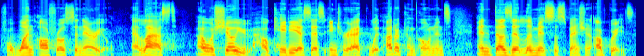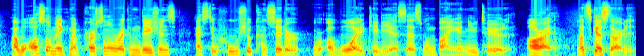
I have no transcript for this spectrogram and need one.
for one off-road scenario. At last, I will show you how KDSS interact with other components and does it limit suspension upgrades. I will also make my personal recommendations as to who should consider or avoid KDSS when buying a new Toyota. Alright, let's get started.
